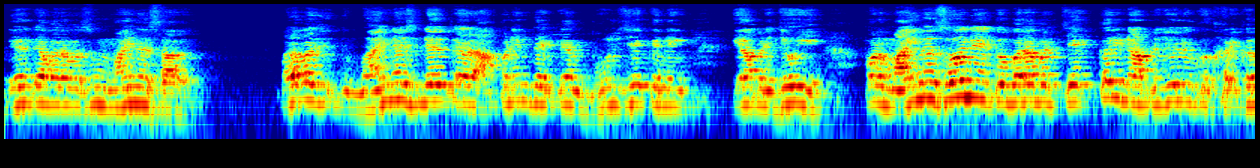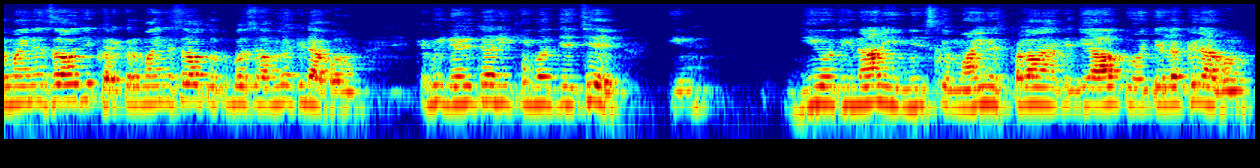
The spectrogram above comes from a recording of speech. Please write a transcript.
ડેલ્ટા બરાબર શું? માઇનસ આવે. બરાબર માઇનસ ડેલ્ટા, આપણે એમ થાય ક્યાંક ભૂલ છે કે નહીં એ આપણે જોઈએ. પણ માઇનસ હોય ને, તો બરાબર ચેક કરીને આપણે જોઈ લઈએ કે ખરેખર માઇનસ આવે છે, ખરેખર માઇનસ આવતો તો બસ આમ લખી નાખવાનું કે ભાઈ ડેલ્ટાની કિંમત જે છે, એ જીરોથી નાની મીન્સ કે માઇનસ ફલાણા કે જે આવતું હોય તે લખી નાખવાનું.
